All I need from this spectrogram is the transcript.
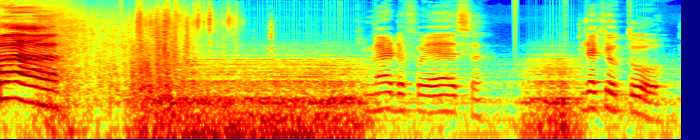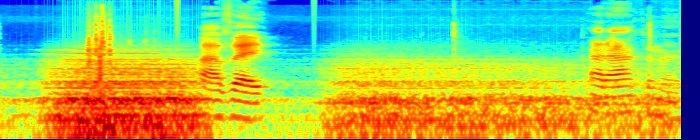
Ah! Que merda foi essa? Onde é que eu tô? Ah, velho. Caraca, mano.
